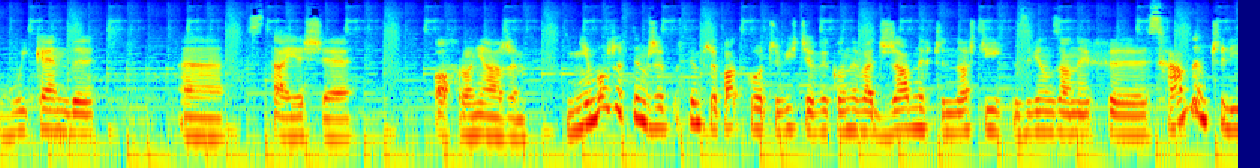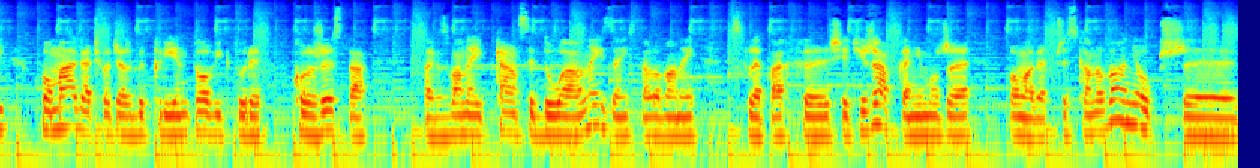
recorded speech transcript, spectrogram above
w weekendy e, staje się ochroniarzem. Nie może w tym, w tym przypadku oczywiście wykonywać żadnych czynności związanych e, z handlem, czyli pomagać chociażby klientowi, który korzysta z tak zwanej kansy dualnej zainstalowanej w sklepach e, sieci Żabka. Nie może pomagać przy skanowaniu, przy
